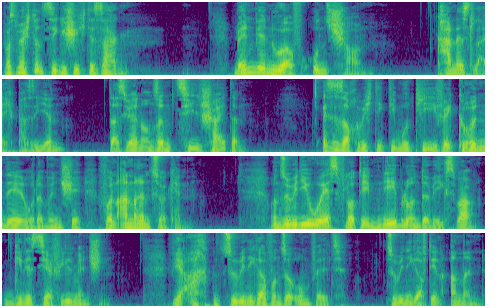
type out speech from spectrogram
Was möchte uns die Geschichte sagen? Wenn wir nur auf uns schauen, kann es leicht passieren, dass wir an unserem Ziel scheitern. Es ist auch wichtig, die Motive, Gründe oder Wünsche von anderen zu erkennen. Und so wie die US-Flotte im Nebel unterwegs war, geht es sehr vielen Menschen. Wir achten zu wenig auf unser Umfeld, zu wenig auf den anderen.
